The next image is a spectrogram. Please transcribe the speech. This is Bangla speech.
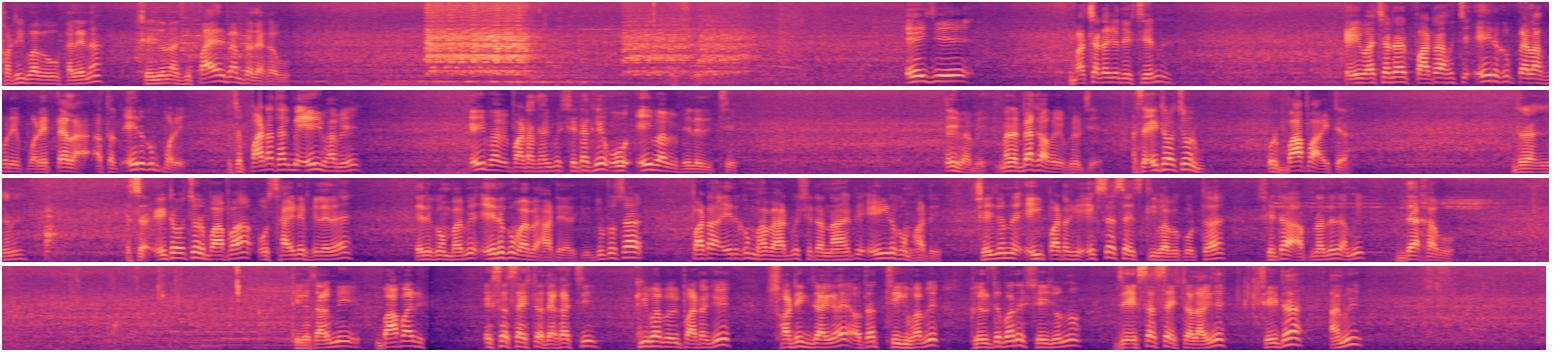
সঠিকভাবে ও ফেলে না, সেই জন্য আজকে পায়ের ব্যায়ামটা দেখাবো। এই যে বাচ্চাটাকে দেখছেন? এই বাচ্চাটার পাটা হচ্ছে এইরকম পেলা পরে পড়ে, পেলা, অর্থাৎ এইরকম পড়ে। আচ্ছা পাটা থাকবে এইভাবে এইভাবে পাটা থাকবে, সেটাকে ও এইভাবে ফেলে দিচ্ছে। এইভাবে মানে বেঁকা হয়ে ফেলছে। আচ্ছা এটা হচ্ছে ওর ওর বাপা এটা। এটা এখানে। আচ্ছা এটা হচ্ছে ওর বাপা, ও সাইডে ফেলে দেয়, এরকমভাবে এরকমভাবে হাঁটে আর কি। দুটো সা পাটা এরকমভাবে হাঁটবে, সেটা না হেঁটে এইরকম হাঁটে। সেই জন্য এই পাটাকে এক্সারসাইজ কীভাবে করতে হয়, সেটা আপনাদের আমি দেখাবো। ঠিক আছে, আমি বাবার এক্সারসাইজটা দেখাচ্ছি, কীভাবে ওই পাটাকে সঠিক জায়গায় অর্থাৎ ঠিকভাবে ফেলতে পারে, সেই জন্য যে এক্সারসাইজটা লাগে, সেইটা আমি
